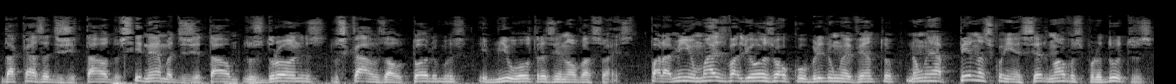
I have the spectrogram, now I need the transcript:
da casa digital, do cinema digital, dos drones, dos carros autônomos e mil outras inovações. Para mim, o mais valioso ao cobrir um evento não é apenas conhecer novos produtos,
